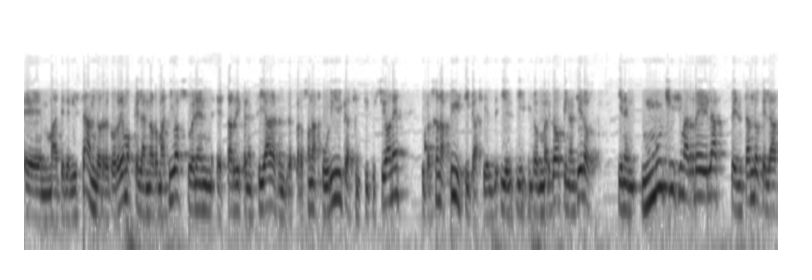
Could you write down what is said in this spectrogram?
eh, materializando. Recordemos que las normativas suelen estar diferenciadas entre personas jurídicas, instituciones y personas físicas, y los mercados financieros tienen muchísimas reglas pensando que las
